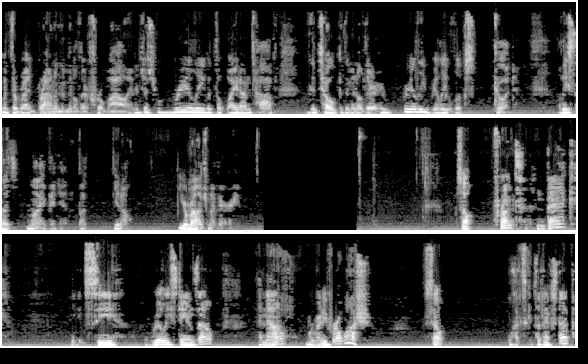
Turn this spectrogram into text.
with the red brown in the middle there for a while, and it just really, with the white on top, the taupe in the middle there, it really, really looks good. At least that's my opinion, but you know, your mileage may vary. So front and back, you can see really stands out. And now we're ready for a wash. So let's get to the next step.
